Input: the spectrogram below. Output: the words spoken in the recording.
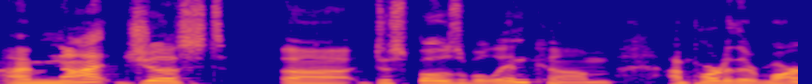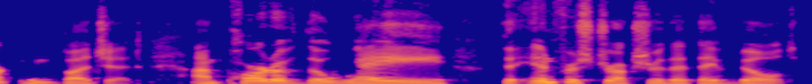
I'm not just uh, disposable income. I'm part of their marketing budget. I'm part of the way the infrastructure that they've built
